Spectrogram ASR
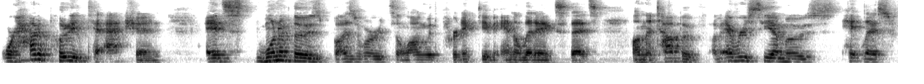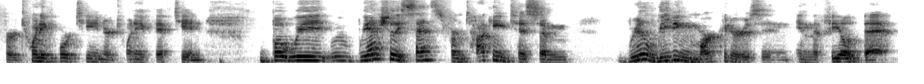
or how to put it to action. It's one of those buzzwords along with predictive analytics that's on the top of, of every CMO's hit list for 2014 or 2015. But we we actually sensed from talking to some real leading marketers in, in the field that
